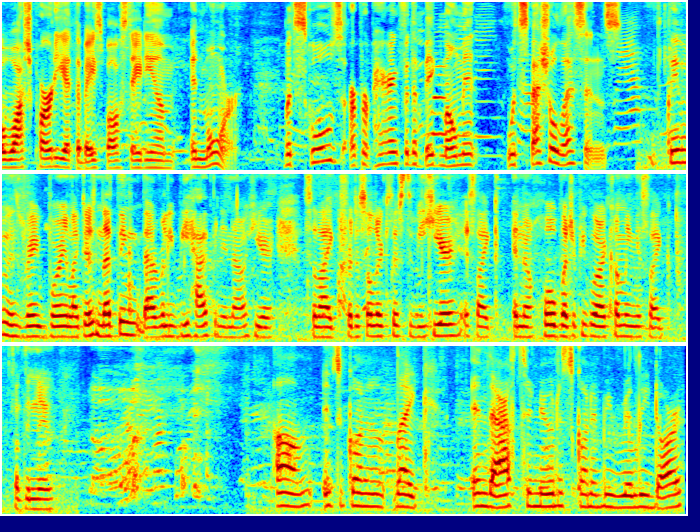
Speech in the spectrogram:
a watch party at the baseball stadium, and more. But schools are preparing for the big moment with special lessons. Cleveland is very boring. Like there's nothing that really be happening out here. So like for the solar eclipse to be here, it's like and a whole bunch of people are coming. It's like something new. Um, it's gonna like in the afternoon it's gonna be really dark.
